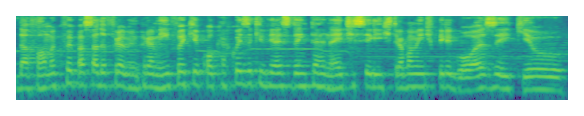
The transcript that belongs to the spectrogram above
Da forma que foi passada pra mim, pra mim foi que qualquer coisa que viesse da internet seria extremamente perigosa e que eu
